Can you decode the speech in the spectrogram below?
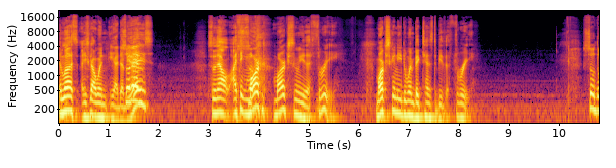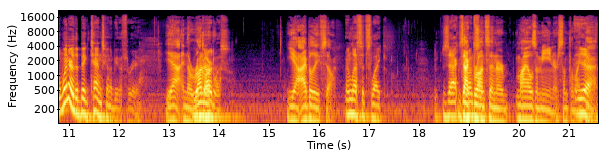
unless he's got to win EIWAs. So then- So now I think So- Mark Mark's gonna be the three. Mark's gonna need to win Big Tens to be the three. so the winner of the Big Ten is going to be the three, Yeah, and the runner. regardless, Yeah, I believe so. unless it's like Zach Zach Brunson. Brunson or Myles Amine or something like Yeah. that.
